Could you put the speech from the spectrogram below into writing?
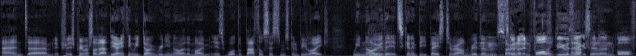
and um, it, it's pretty much like that. The only thing we don't really know at the moment is what the battle system is going to be like. We know Hmm. that it's going to be based around rhythm, Mhm. so it's gonna involve like, music. gonna it's gonna involve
